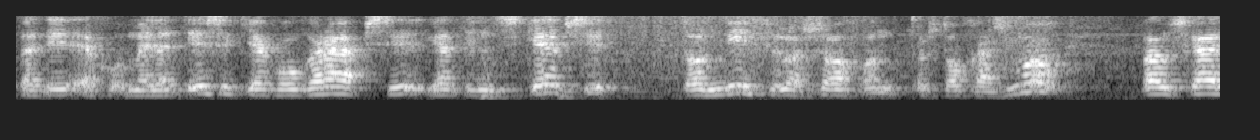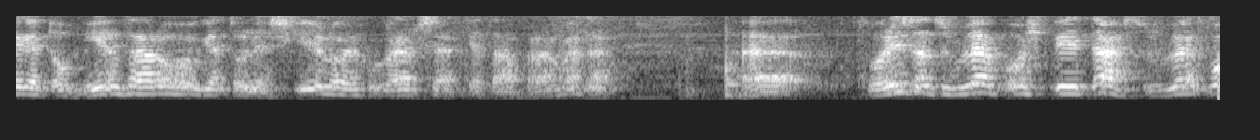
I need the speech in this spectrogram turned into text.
Δηλαδή έχω μελετήσει και έχω γράψει για την σκέψη των μη φιλοσόφων, το στοχασμό, πάνω χάρη για τον Πίνθαρο, για τον Εσχύλο, έχω γράψει αρκετά πράγματα, ε, χωρίς να τους βλέπω ως ποιητάς, τους βλέπω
